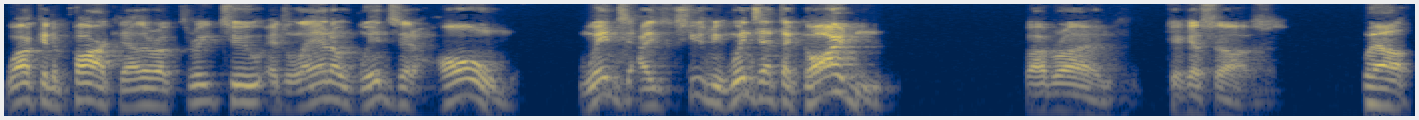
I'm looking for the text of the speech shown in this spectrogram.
Walk in the park. Now they're up 3 2. Atlanta wins at home. Wins, uh, excuse me, wins at the Garden. Bob Ryan, kick us off. Well,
